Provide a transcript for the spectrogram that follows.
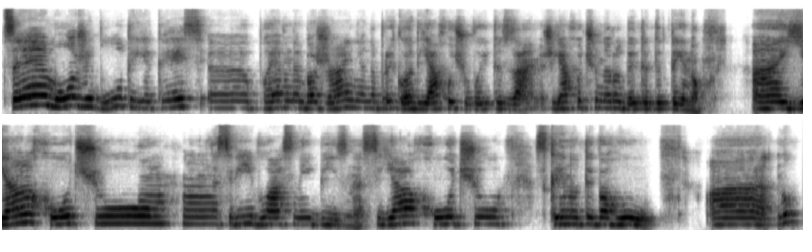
Це може бути якесь е, певне бажання, наприклад, я хочу вийти заміж, я хочу народити дитину. Я хочу свій власний бізнес, я хочу скинути вагу. А, ну,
